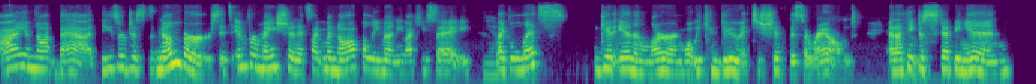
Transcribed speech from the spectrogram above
I am not bad. These are just numbers. It's information. It's like monopoly money, like you say. Yeah. Like, let's get in and learn what we can do and to shift this around. And I think just stepping in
